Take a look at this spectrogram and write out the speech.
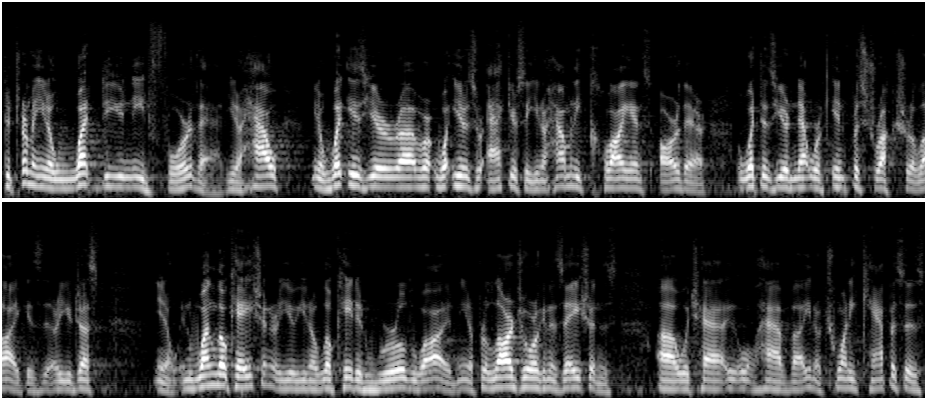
determine, you know, what do you need for that? You know, how, you know, what is your, uh, what is your accuracy? You know, how many clients are there? What does your network infrastructure like? Is, are you just, you know, in one location? Are you, you know, located worldwide? You know, for large organizations, uh, which ha will have, uh, you know, 20 campuses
